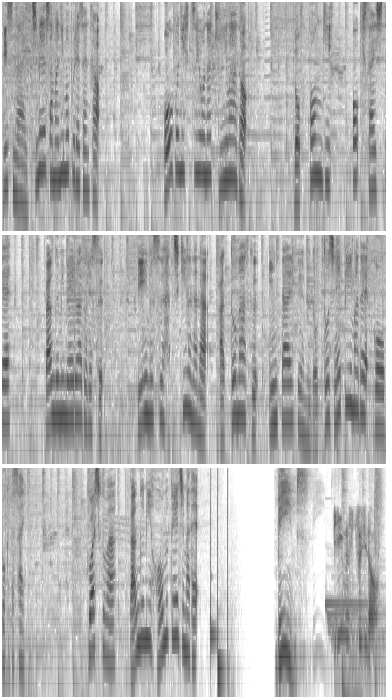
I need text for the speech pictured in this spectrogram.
リスナー1名様にもプレゼント。応募に必要なキーワード「六本木」を記載して番組メールアドレス beams897 アットマークインター FM.jp までご応募ください。詳しくは番組ホームページまで。BEAMS ビームス辻堂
